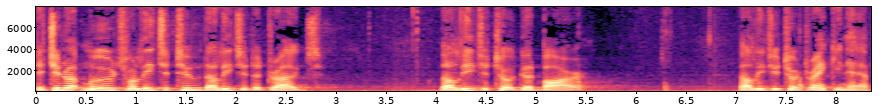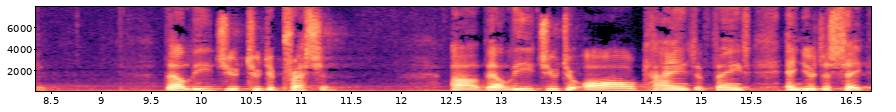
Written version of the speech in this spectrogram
Did you know what moods will lead you to? They'll lead you to drugs. They'll lead you to a good bar. They'll lead you to a drinking habit. They'll lead you to depression. Uh, they'll lead you to all kinds of things, and you'll just say,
